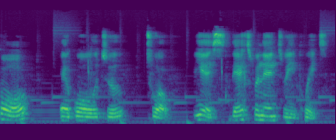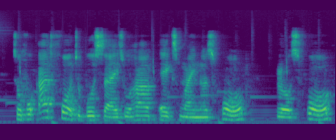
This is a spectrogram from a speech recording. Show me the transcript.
4 equal to 12. Yes, the exponent to equate. So if we add 4 to both sides, we'll have x minus 4 plus 4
